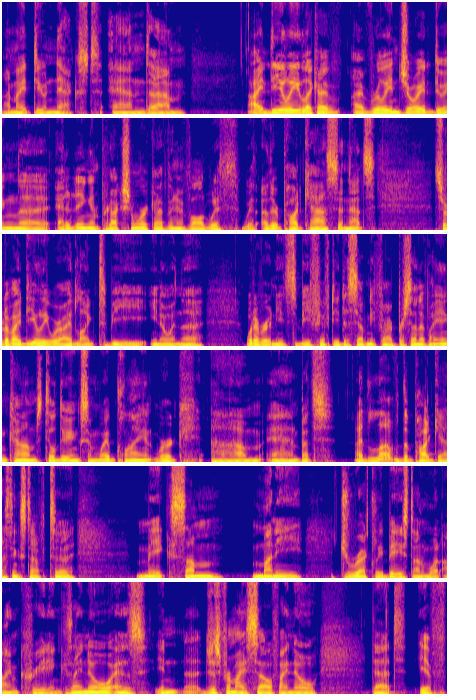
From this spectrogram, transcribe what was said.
I might do next. And, um, ideally like i've i've really enjoyed doing the editing and production work i've been involved with with other podcasts and that's sort of ideally where i'd like to be you know in the whatever it needs to be 50 to 75% of my income still doing some web client work um, and but i'd love the podcasting stuff to make some money directly based on what i'm creating because i know as in uh, just for myself i know that if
